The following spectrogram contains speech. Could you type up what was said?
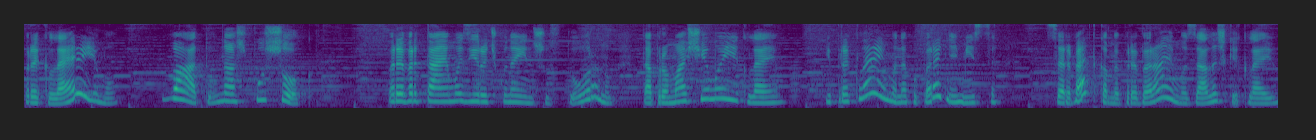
приклеюємо вату, наш пушок. Перевертаємо зірочку на іншу сторону та промащуємо її клеєм і приклеюємо на попереднє місце. Серветками прибираємо залишки клею.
